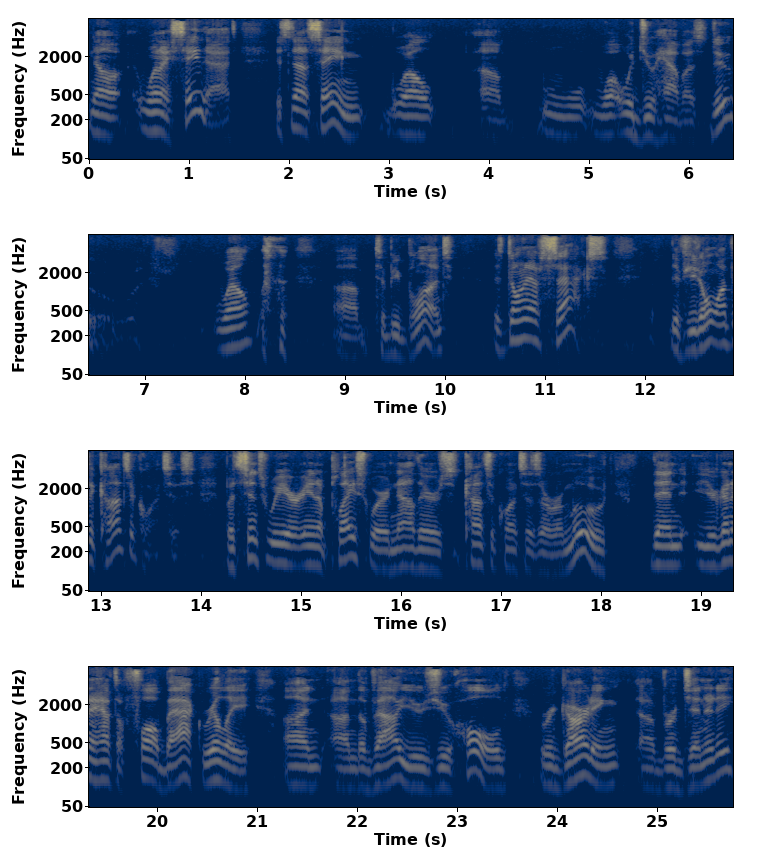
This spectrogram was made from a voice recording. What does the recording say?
Now, when I say that, it's not saying, well, uh, w- what would you have us do? Well, uh, to be blunt, is don't have sex if you don't want the consequences. But since we are in a place where now there's consequences are removed, then you're going to have to fall back really on, on the values you hold regarding uh, virginity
